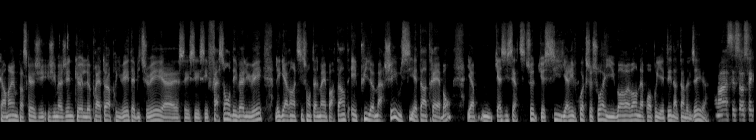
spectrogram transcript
quand même, parce que j'imagine que le prêteur privé est habitué à ces, ces, façons d'évaluer. Les garanties sont tellement importantes. Et puis, le marché aussi étant très bon, il y a une quasi-certitude que s'il arrive quoi que ce soit, il va revendre la propriété dans le temps de le dire. Oui, c'est ça. C'est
